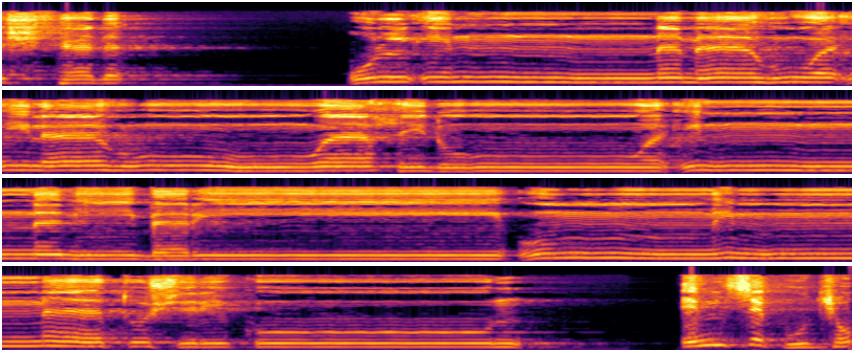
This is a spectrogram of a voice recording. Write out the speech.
أشهد قل إنما هو إله واحد وإنني بريء مما تشركون ان سے پوچھو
